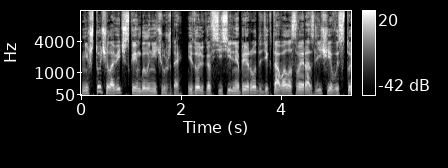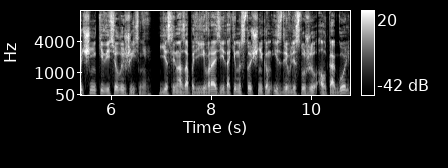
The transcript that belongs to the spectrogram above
Ничто человеческое им было не чуждо, и только всесильная природа диктовала свои различия в источнике веселой жизни. Если на западе Евразии таким источником издревле служил алкоголь,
